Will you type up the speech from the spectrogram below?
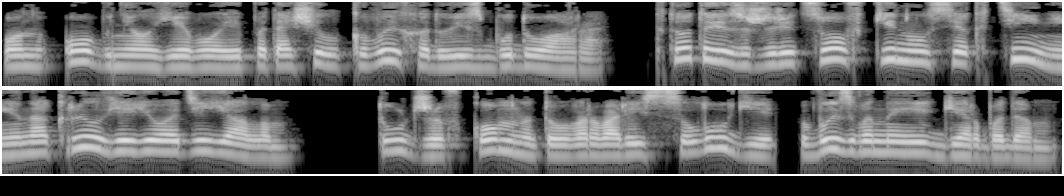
Он обнял его и потащил к выходу из будуара. Кто-то из жрецов кинулся к Тине и накрыл ее одеялом. Тут же в комнату ворвались слуги, вызванные Гербодом.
